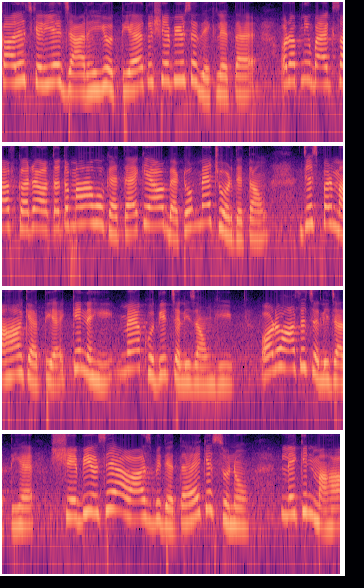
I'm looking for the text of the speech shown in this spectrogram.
कॉलेज के लिए जा रही होती है तो शेबी उसे देख लेता है और अपनी बाइक साफ़ कर रहा होता है तो महा को कहता है कि आओ बैठो, मैं छोड़ देता हूँ। जिस पर महा कहती है कि नहीं, मैं खुद ही चली जाऊँगी। और वहाँ से चली जाती है। शेबी उसे आवाज़ भी देता है कि सुनो। लेकिन महा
